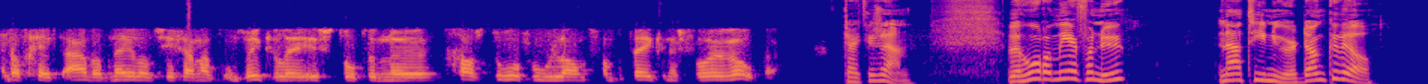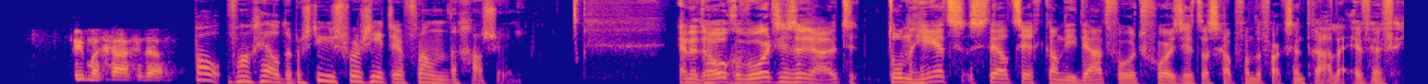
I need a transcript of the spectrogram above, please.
En dat geeft aan dat Nederland zich aan het ontwikkelen is tot een uh, gasdoorvoerland van betekenis voor Europa. Kijk eens aan. We horen meer van u na tien uur. Dank u wel. Prima, graag gedaan. Paul van Gelder, bestuursvoorzitter van de Gasunie. En het hoge woord is eruit. Ton Heerts stelt zich kandidaat voor het voorzitterschap van de vakcentrale FNV.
